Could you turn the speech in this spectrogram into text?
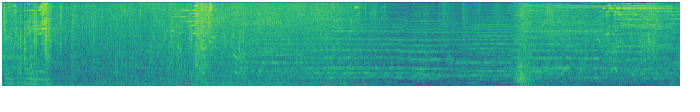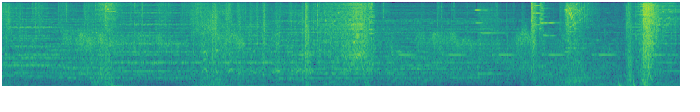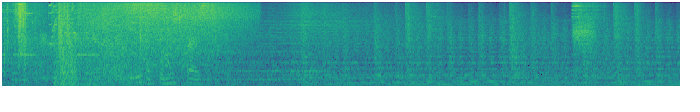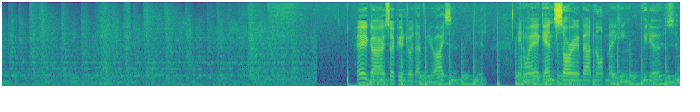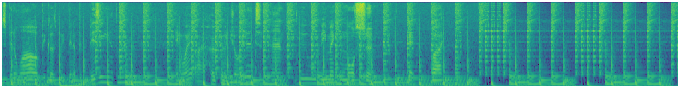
Thirty seconds Have finished first. Hey guys, hope you enjoyed that video. I certainly did. Anyway, again, sorry about not making videos. It's been a while because we've been a bit busy at the moment. I hope you enjoyed it, and we will be making more soon. Okay, bye.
